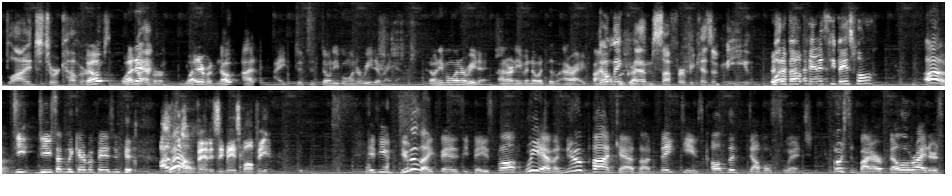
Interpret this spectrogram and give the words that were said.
obliged to recover. Nope, whatever, whatever. Nope, I, I just, just don't even want to read it right now. Don't even want to read it. I don't even know what the. All right, fine. Don't I'll make progress. them suffer because of me. What about fantasy baseball? Oh, do you, do you suddenly care about fantasy? I Well- love fantasy baseball, Pete. if you do like fantasy baseball, we have a new podcast on fake teams called The Double Switch, hosted by our fellow writers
